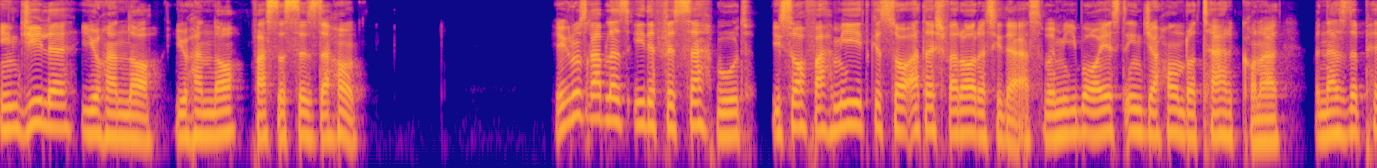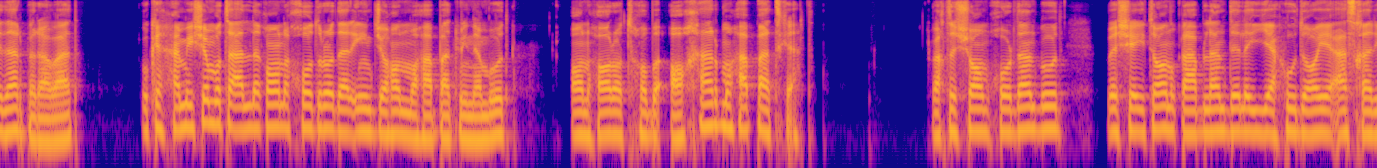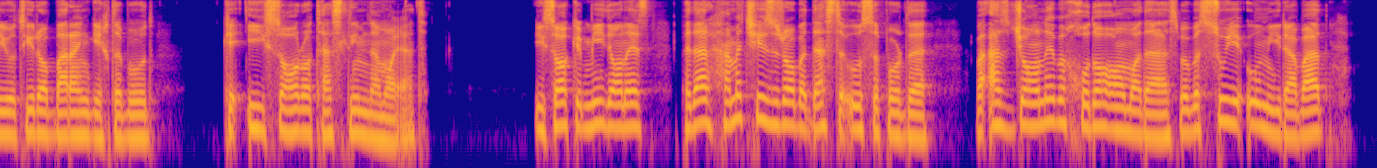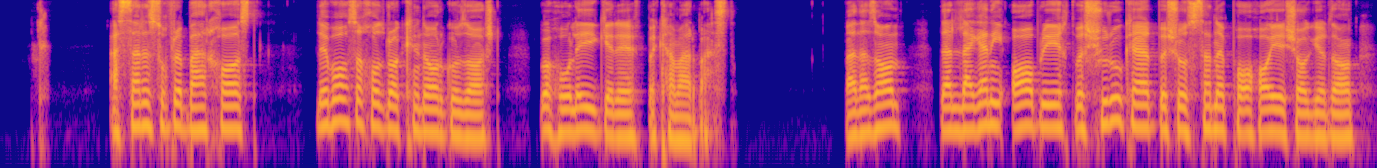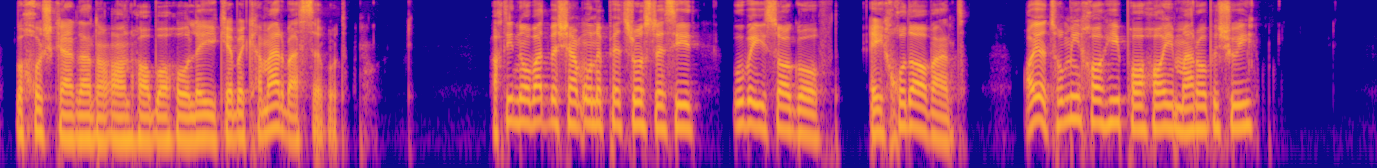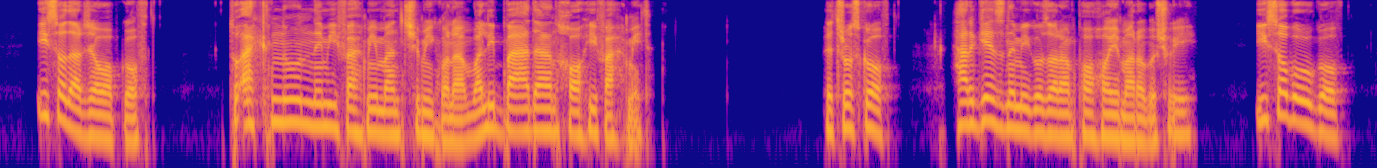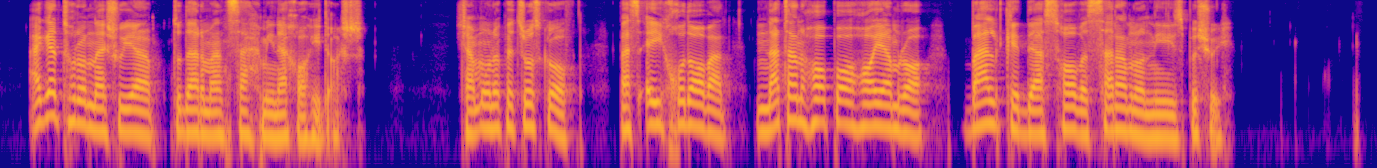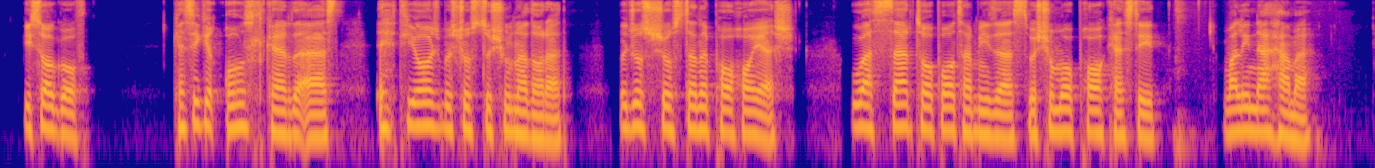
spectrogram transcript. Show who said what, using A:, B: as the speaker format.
A: انجیل یوحنا یوحنا فصل 13 یک روز قبل از عید فسح بود عیسی فهمید که ساعتش فرا رسیده است و می بایست این جهان را ترک کند و نزد پدر برود. او که همیشه متعلقان خود را در این جهان محبت می نمود آنها را تا به آخر محبت کرد. وقت شام خوردن بود و شیطان قبلا دل یهودای اسخریوتی را برانگیخته بود که عیسی را تسلیم نماید. عیسی که می‌دانست پدر همه چیز را به دست او سپرده و از جانب خدا آمده است و به سوی او می رود از سر سفره برخاست لباس خود را کنار گذاشت و حوله گرفت به کمر بست. بعد از آن در لگنی آب ریخت و شروع کرد به شستن پاهای شاگردان و خوش کردن آنها با حوله که به کمر بسته بود. وقتی نوبت به شمعون پتروس رسید او به عیسی گفت ای خداوند آیا تو می‌خواهی پاهای مرا بشویی؟ عیسی در جواب گفت تو اکنون نمی‌فهمی من چه می‌کنم ولی بعدا خواهی فهمید. پتروس گفت هرگز نمی‌گذارم پاهای مرا بشویی. عیسی به او گفت اگر تو را نشویم تو در من سهمی نخواهی داشت. شمعون پتروس گفت پس ای خداوند نه تنها پاهایم را بلکه دستها و سرم را نیز بشوی. عیسی گفت کسی که غسل کرده است احتیاج به شستشو ندارد به جز شستن پاهایش. او از سر تا پا تمیز است و شما پاک هستید ولی نه همه.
